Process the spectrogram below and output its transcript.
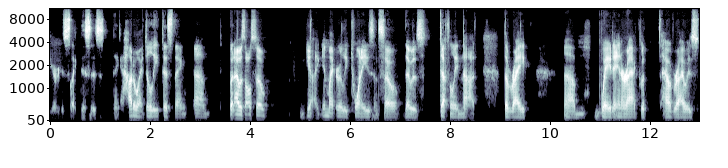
you're just like, this is, how do I delete this thing? Um, but I was also, yeah, like in my early 20s. And so that was definitely not the right um, way to interact with however I was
